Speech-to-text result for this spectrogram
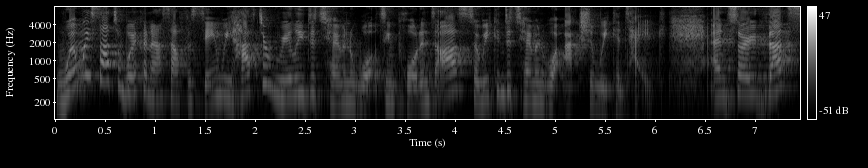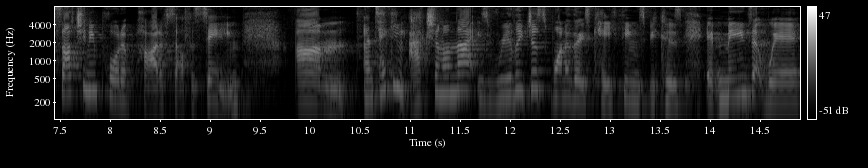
When we start to work on our self esteem, we have to really determine what's important to us so we can determine what action we can take. And so that's such an important part of self esteem. Um, and taking action on that is really just one of those key things because it means that we're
